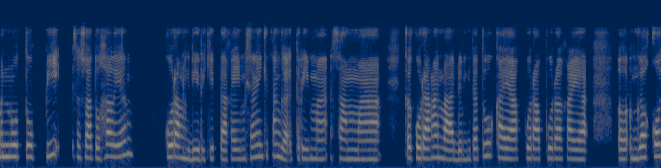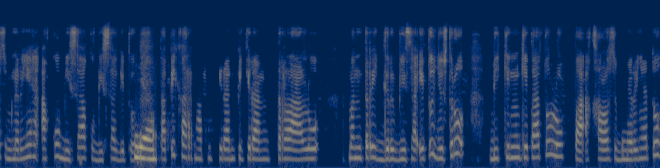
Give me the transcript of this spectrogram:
menutupi sesuatu hal yang kurang di diri kita. Kayak misalnya kita nggak terima sama kekurangan lah dan kita tuh kayak pura-pura kayak e, enggak kok sebenarnya aku bisa aku bisa gitu. Iya, tapi karena pikiran-pikiran terlalu men-trigger bisa itu justru bikin kita tuh lupa kalau sebenarnya tuh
